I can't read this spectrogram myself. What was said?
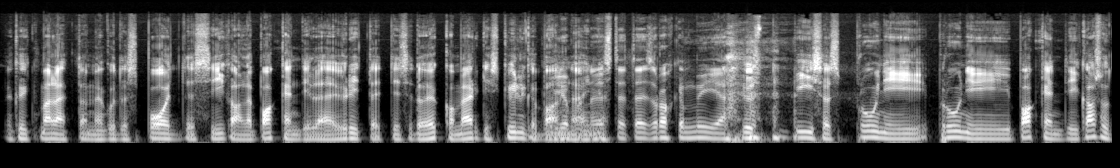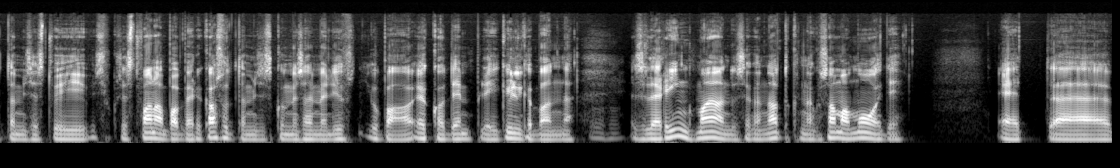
me kõik mäletame, kuidas poodidesse igale pakendile üritati seda ökomärgist külge panna. just, et rohkem müüa just, piisas pruuni, pruuni pakendi kasutamisest või niisugusest vanapaberi kasutamisest, kui me saime just juba ökotempli külge panna mm. -hmm. ja selle ringmajandusega on natuke nagu samamoodi. et äh,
